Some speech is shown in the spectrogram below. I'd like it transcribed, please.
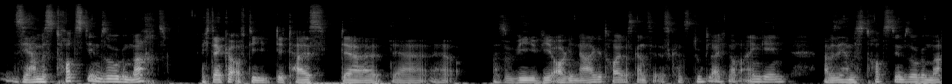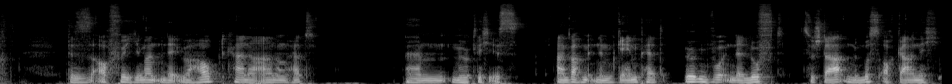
sie haben es trotzdem so gemacht. Ich denke, auf die Details der, der, äh, also wie, wie originalgetreu das Ganze ist, kannst du gleich noch eingehen. Aber sie haben es trotzdem so gemacht, dass es auch für jemanden, der überhaupt keine Ahnung hat, ähm, möglich ist, einfach mit einem Gamepad irgendwo in der Luft zu starten. Du musst auch gar nicht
